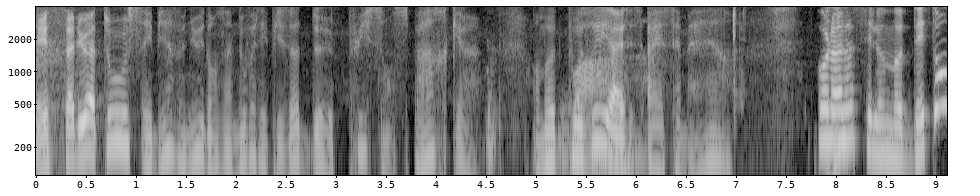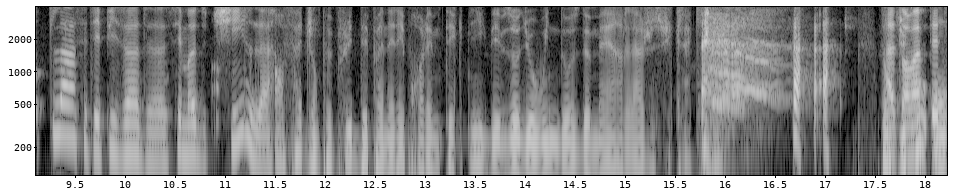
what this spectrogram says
Et salut à tous et bienvenue dans un nouvel épisode de Puissance Park en mode posé à ASMR. Oh là là, c'est le mode détente là, cet épisode. C'est mode chill. En fait, j'en peux plus de dépanner les problèmes techniques des audios Windows de merde. Là, je suis claqué. Donc, Attends, du coup,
